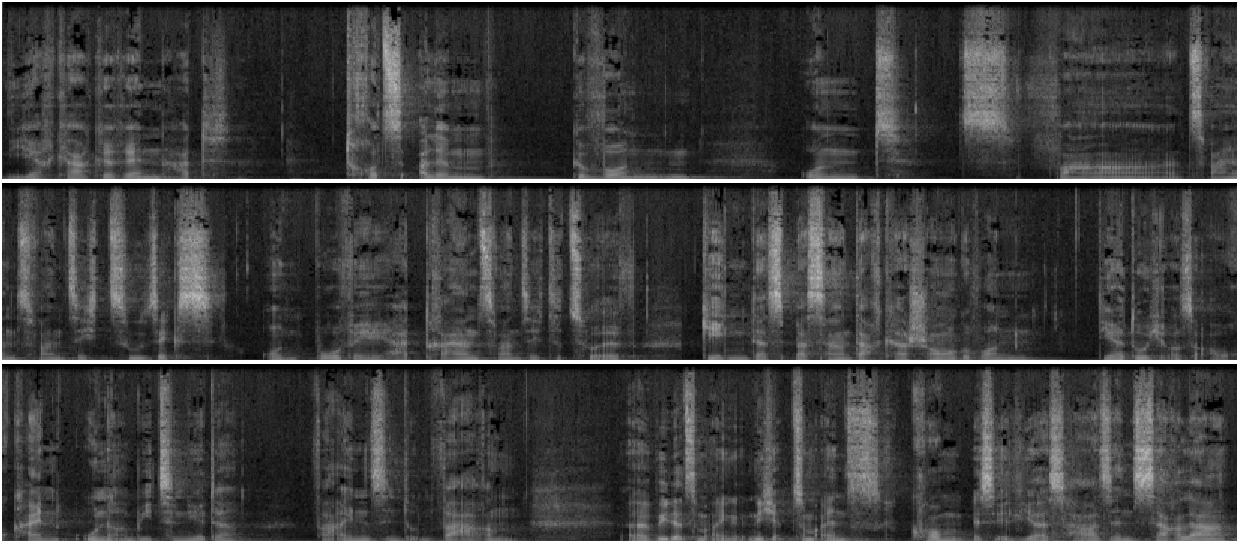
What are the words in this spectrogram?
Jerka Keren hat trotz allem gewonnen und zwar 22 zu 6 und Beauvais hat 23 zu 12 gegen das Bassin d'Arcachon gewonnen, die ja durchaus auch kein unambitionierter Verein sind und waren. Äh, wieder zum nicht zum Einsatz gekommen ist Elias Hasen Sarla,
